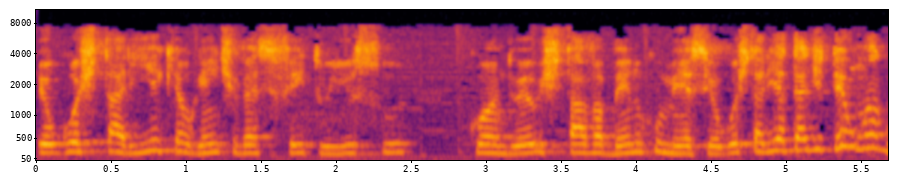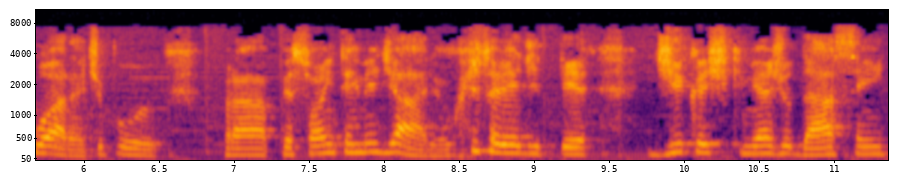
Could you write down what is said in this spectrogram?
eu gostaria que alguém tivesse feito isso quando eu estava bem no começo. Eu gostaria até de ter um agora, tipo, para pessoal intermediário. Eu gostaria de ter dicas que me ajudassem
